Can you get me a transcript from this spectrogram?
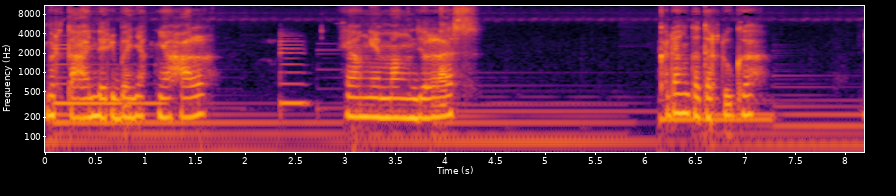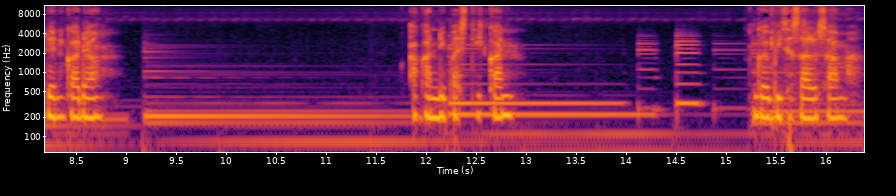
Bertahan dari banyaknya hal yang emang jelas, kadang tak terduga, dan kadang akan dipastikan gak bisa selalu sama.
